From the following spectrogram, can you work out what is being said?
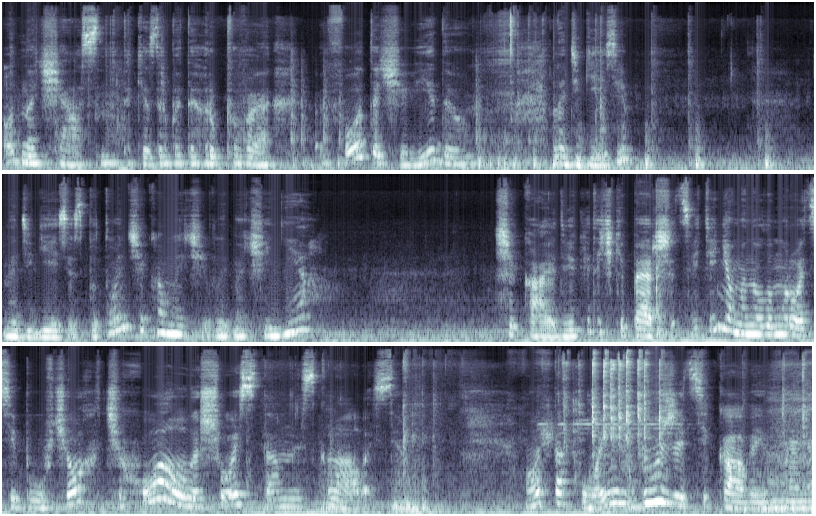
одночасно. Таке зробити групове фото чи відео. Леді Гезі. Леді Гезі з бутончиками, чи видно, чи ні. Чекаю дві квіточки. Перше цвітіння в минулому році був чох, чохол, але щось там не склалося. От такий. Дуже цікавий в мене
